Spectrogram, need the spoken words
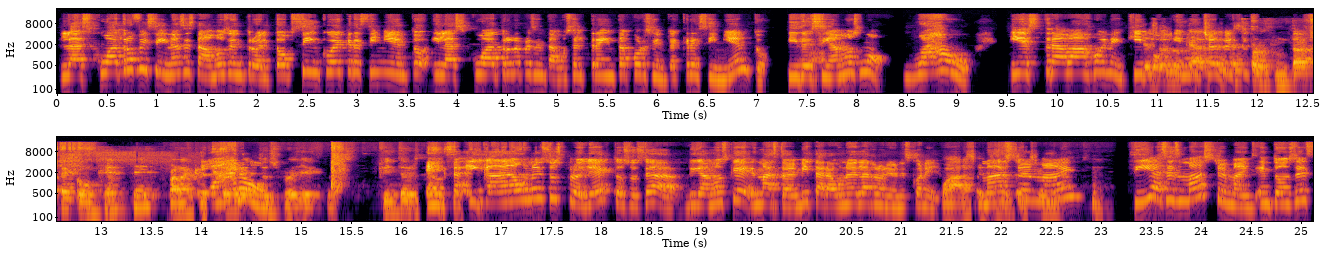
las cuatro oficinas estábamos dentro del top 5 de crecimiento y las cuatro representamos el 30% de crecimiento. Y decíamos, no, wow, y es trabajo en equipo. Y, muchas veces... Por juntarte con gente para crecer tus proyectos. Qué interesante. y cada uno en sus proyectos, o sea, digamos que, es más, te voy a invitar a una de las reuniones con ellos. Mastermind, Sí, haces masterminds. Entonces,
